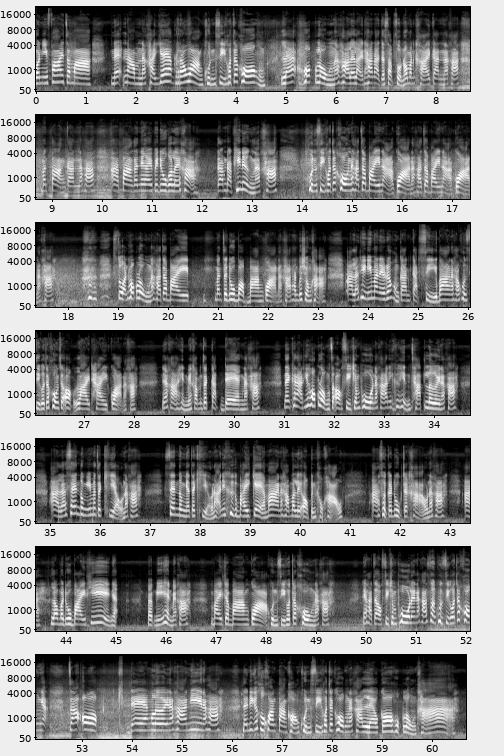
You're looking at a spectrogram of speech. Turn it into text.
วันนี้ฝ้ายจะมาแนะนำนะคะ แยกระหว่างขุนศรีโคจคง และฮกหลงนะคะ หลาย ๆ ท่านอาจจะสับสนว่ามันคล้ายกันนะคะ มันต่างกันนะคะอ่าต่างกันยังไงไปดูกันเลยค่ะลำดับที่หนึ่งนะคะขุนศรีโคจคงนะคะ จะใบหนากว่านะคะ จะใบหนากว่านะคะ ส่วนฮกหลงนะคะ จะใบ มันจะดูบอบบางกว่านะคะ ท่านผู้ชมค่ะอะแล้วทีนี้มาในเรื่องของการกัดสีบ้างนะคะ คุณสีก็จะคงจะออกลายไทยกว่านะคะ เนี่ยค่ะ เห็นไหมคะมันจะกัดแดงนะคะ ในขณะที่ฮกหลงจะออกสีชมพูนะคะ อันนี้คือเห็นชัดเลยนะคะอะแล้วเส้นตรงนี้มันจะเขียวนะคะ เส้นตรงนี้จะเขียวนะคะอันนี้คือใบแก่มากนะคะ มันเลยออกเป็นขาวๆอะส่วนกระดูกจะขาวนะคะอะเรามาดูใบที่เนี่ยแบบนี้เห็นไหมคะ ใบจะบางกว่าขุนสีเขาจะคงนะคะ เนี่ยค่ะจะออกสีชมพูเลยนะคะ ส่วนคุณสีเขาจะคงเนี่ยจะออกแดงเลยนะคะนี่นะคะ และนี่ก็คือความต่างของขุนสีโคจะคงนะคะ แล้วก็หกหลงค่ะ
